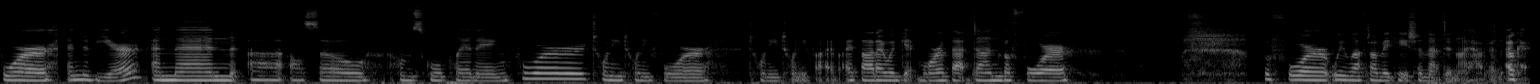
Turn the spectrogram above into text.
for end of year, and then uh, also homeschool planning for 2024 2025. I thought I would get more of that done before before we left on vacation. That did not happen. Okay,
